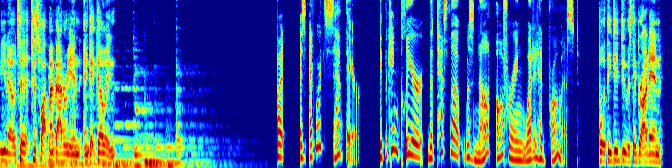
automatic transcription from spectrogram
you know, to to swap my battery in and get going. But as Edward sat there, it became clear that Tesla was not offering what it had promised. But what they did do is they brought in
